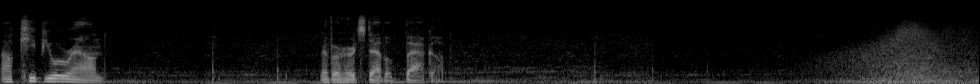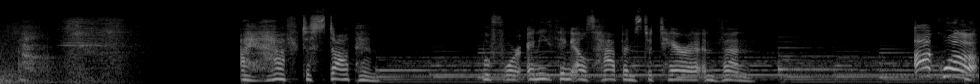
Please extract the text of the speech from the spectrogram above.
I'll keep you around. Never hurts to have a backup. I have to stop him. Before anything else happens to Terra and Ven. Aqua!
